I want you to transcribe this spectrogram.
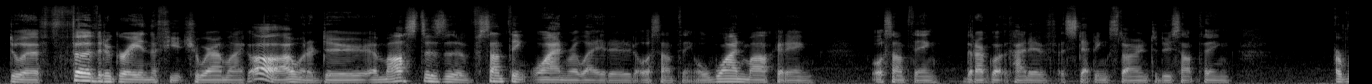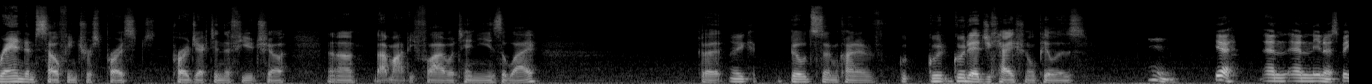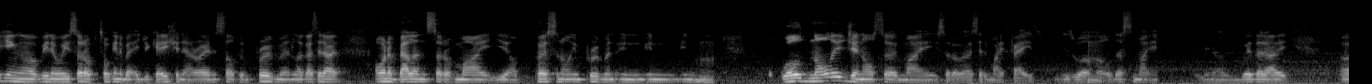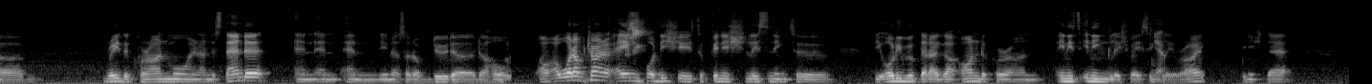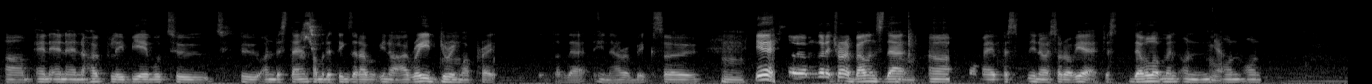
do a further degree in the future where I'm like, oh, I want to do a master's of something wine related or something, or wine marketing or something that I've got kind of a stepping stone to do something, a random self interest pro- project in the future. Uh, that might be five or ten years away. But Okay. build some kind of good, good, good educational pillars. Hmm. Yeah, and and you know, speaking of you know, we're sort of talking about education now, right, and self improvement. Like I said, I, I want to balance sort of my you know personal improvement in in in Mm. World knowledge and also my sort of I said my faith as well. Mm. That's my you know whether I uh, read the Quran more and understand it, and and and you know sort of do the the whole. Uh, what I'm trying to aim for this year is to finish listening to the audiobook that I got on the Quran, and it's in English basically, right? Finish that um, and and and hopefully be able to to understand some of the things that I you know I read during Mm. my prayer things like that in Arabic. So Mm. yeah, so I'm gonna try to balance that. Uh, from a you know, sort of yeah, just development on Yeah. on on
